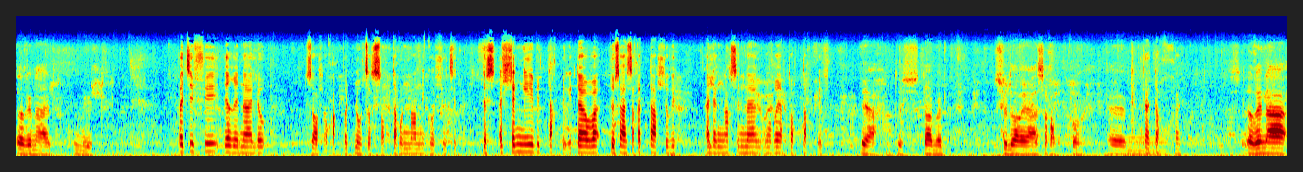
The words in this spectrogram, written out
эринаал иммиул патиффи эринаалу соорлоқарпут нуутерсортаруннаарникууллутит тас аллангиивиттарпиги таава тусаасақаттаарлугит алангаарсинаагориартортарпиг ja dus damit сулериаасақарпу эм таторрат эрина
